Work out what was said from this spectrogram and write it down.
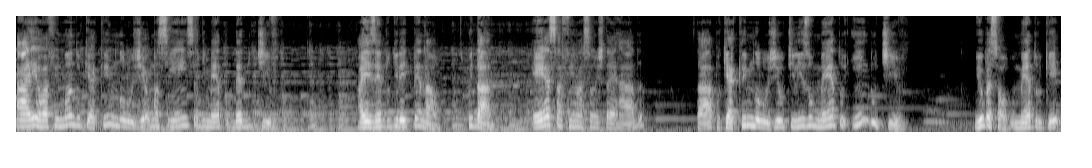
a erro, afirmando que a criminologia é uma ciência de método dedutivo, a exemplo do direito penal. Cuidado, essa afirmação está errada, tá? Porque a criminologia utiliza o método indutivo. Viu, pessoal? O método que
